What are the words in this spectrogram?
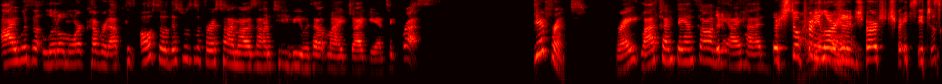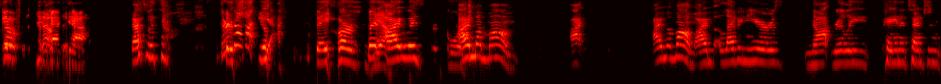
I was a little more covered up because also this was the first time I was on TV without my gigantic breasts. Different, right? Last time fans saw me, I had. they're still pretty large and in charge, Tracy. Just gonna So, Yeah, yeah. That's what's. They're, They're not. still- yeah, They are. but yeah, I was. gorgeous. I'm a mom. I. I'm a mom. I'm 11 years not really paying attention,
